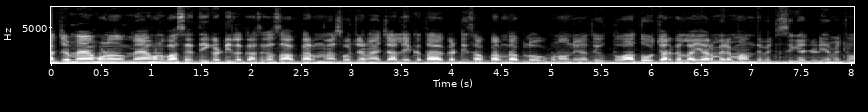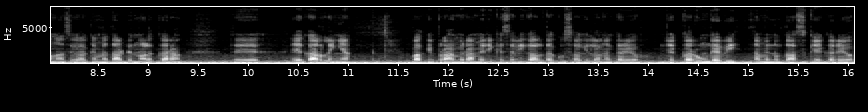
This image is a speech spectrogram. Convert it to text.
ਅੱਜ ਮੈਂ ਹੁਣ ਮੈਂ ਹੁਣ ਬਸ ਏਦਾਂ ਹੀ ਗੱਡੀ ਲੱਗਾ ਸੀਗਾ ਸਾਫ਼ ਕਰਨ। ਮੈਂ ਸੋਚਿਆ, ਮੈਂ ਚੱਲ ਇੱਕ ਤਾਂ ਗੱਡੀ ਸਾਫ਼ ਕਰਨ ਦਾ ਬਲੌਗ ਬਣਾਉਨੇ ਆ ਤੇ ਉੱਤੋਂ ਆ ਦੋ ਚਾਰ ਗੱਲਾਂ ਯਾਰ ਮੇਰੇ ਮਨ ਦੇ ਵਿੱਚ ਸੀਗੀਆਂ, ਜਿਹੜੀਆਂ ਮੈਂ ਚਾਹੁੰਦਾ ਸੀਗਾ ਕਿ ਮੈਂ ਤੁਹਾਡੇ ਨਾਲ ਕਰਾਂ। ਤੇ ਇਹ ਕਰ ਲਈਆਂ। ਬਾਕੀ ਭਰਾ ਮੇਰਾ ਮੇਰੀ ਕਿਸੇ ਵੀ ਗੱਲ ਦਾ ਗੁੱਸਾ ਗਿਲਾ ਨਾ ਕਰਿਓ। ਜੇ ਕਰੂੰਗੇ ਵੀ, ਤਾਂ ਮੈਨੂੰ ਦੱਸ ਕੇ ਕਰਿਓ।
